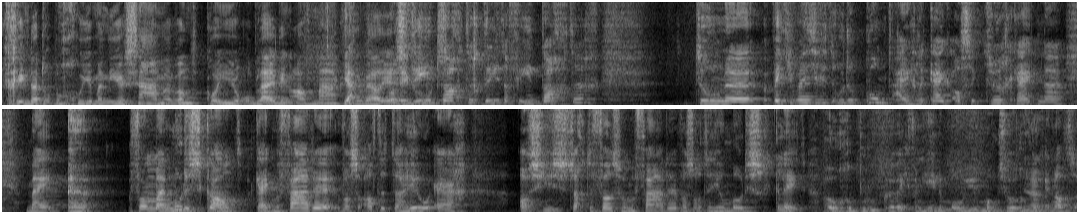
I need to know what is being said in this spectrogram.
ging dat op een goede manier samen? Want kon je je opleiding afmaken Ja, terwijl je was even goed... 83, 83, 84. Toen, eh, weet je, weet je hoe dat komt eigenlijk? Kijk, als ik terugkijk naar mijn, van mijn moeders kant. Kijk, mijn vader was altijd al heel erg, als je zag de foto's van mijn vader, was altijd heel modisch gekleed. Hoge broeken, weet je, van hele mooie modisch hoge Ja. broeken. En altijd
